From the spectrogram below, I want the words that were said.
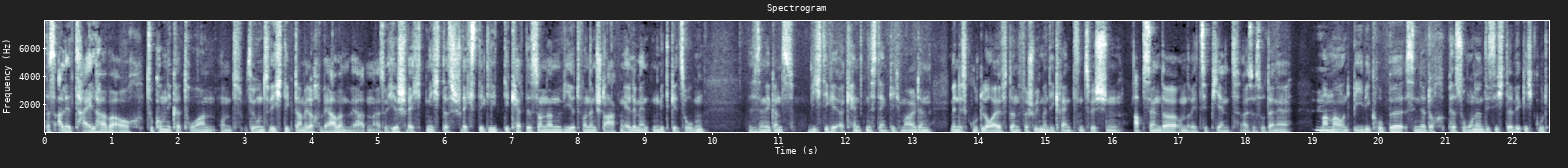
dass alle Teilhaber auch zu Kommunikatoren und für uns wichtig damit auch Werbern werden. Also hier schwächt nicht das schwächste Glied die Kette, sondern wird von den starken Elementen mitgezogen. Das ist eine ganz wichtige Erkenntnis, denke ich mal, denn wenn es gut läuft, dann verschwimmen die Grenzen zwischen Absender und Rezipient. Also so deine. Mama- und Babygruppe sind ja doch Personen, die sich da wirklich gut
